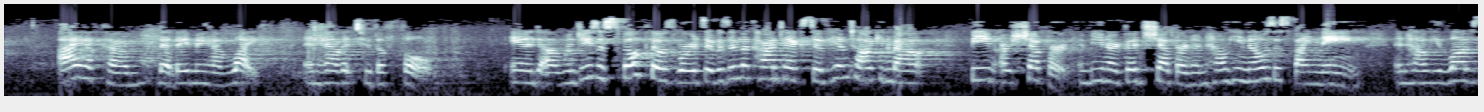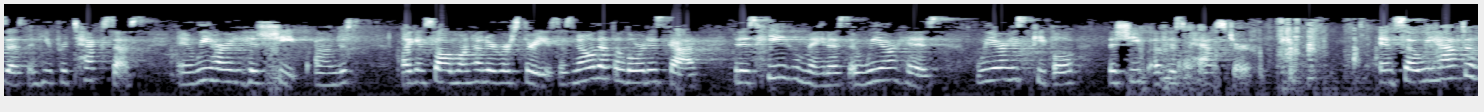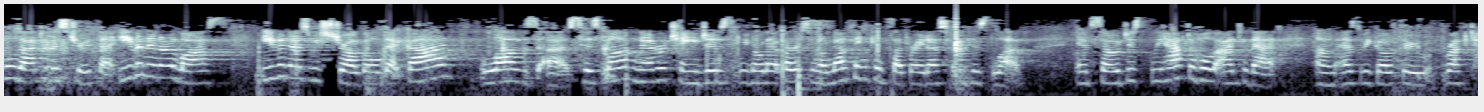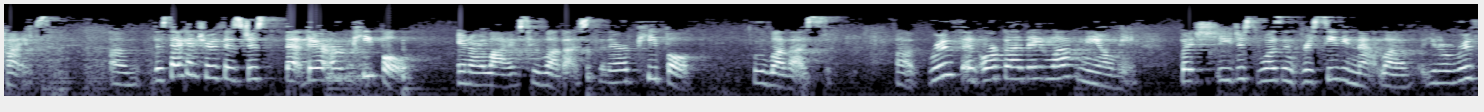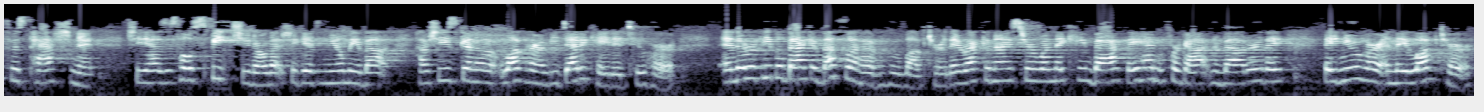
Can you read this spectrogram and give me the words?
I have come that they may have life and have it to the full." And uh, when Jesus spoke those words, it was in the context of him talking about being our shepherd and being our good shepherd and how he knows us by name and how he loves us and he protects us and we are his sheep. Um, just like in Psalm 100 verse 3, it says, Know that the Lord is God. It is he who made us and we are his. We are his people, the sheep of his pasture. And so we have to hold on to this truth that even in our loss, even as we struggle, that God loves us. His love never changes. We know that verse, you know, nothing can separate us from His love. And so just, we have to hold on to that um, as we go through rough times. Um, the second truth is just that there are people in our lives who love us. There are people who love us. Uh, Ruth and Orpah, they love Naomi but she just wasn't receiving that love. You know, Ruth was passionate. She has this whole speech, you know, that she gives Naomi about how she's going to love her and be dedicated to her. And there were people back in Bethlehem who loved her. They recognized her when they came back. They hadn't forgotten about her. They they knew her and they loved her.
